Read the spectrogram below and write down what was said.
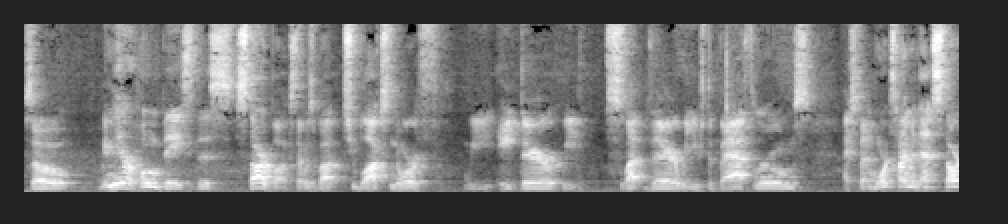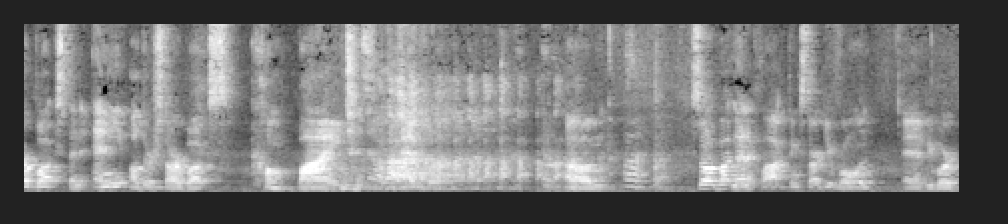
So we made our home base this Starbucks that was about two blocks north. We ate there, we slept there, we used the bathrooms. I spent more time in that Starbucks than any other Starbucks combined ever. Um, so about nine o'clock, things start get rolling, and people are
